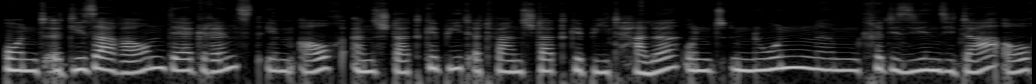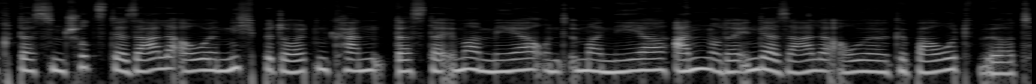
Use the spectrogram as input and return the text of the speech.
Und äh, dieser Raum, der grenzt eben auch ans Stadtgebiet, etwa ans Stadtgebiet Halle. Und nun ähm, kritisieren Sie da auch, dass ein Schutz der Saaleaue nicht bedeuten kann, dass da immer mehr und immer näher an oder in der Saaleaue gebaut wird.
